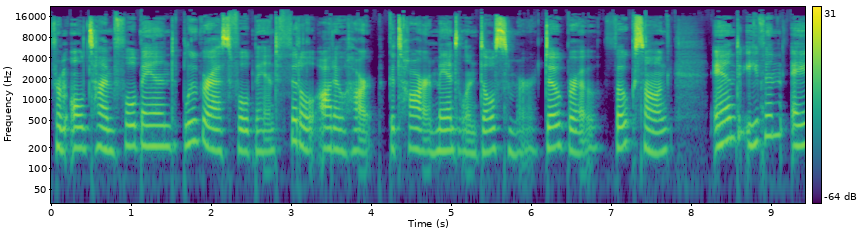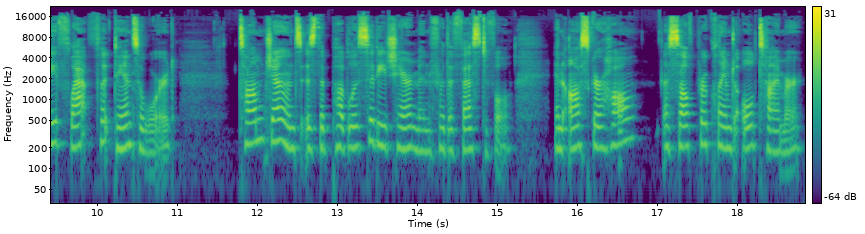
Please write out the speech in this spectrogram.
from old time full band, bluegrass full band, fiddle, auto harp, guitar, mandolin, dulcimer, dobro, folk song, and even a Flatfoot Dance Award. Tom Jones is the publicity chairman for the festival and Oscar Hall, a self proclaimed old timer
